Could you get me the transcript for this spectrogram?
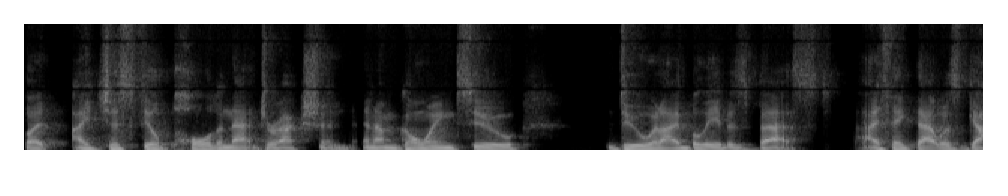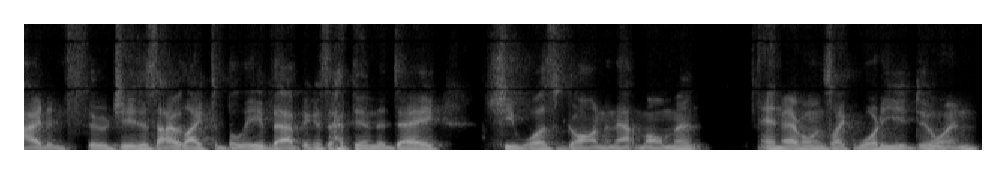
but I just feel pulled in that direction. And I'm going to do what I believe is best. I think that was guided through Jesus. I would like to believe that because at the end of the day, she was gone in that moment. And everyone's like, what are you doing?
